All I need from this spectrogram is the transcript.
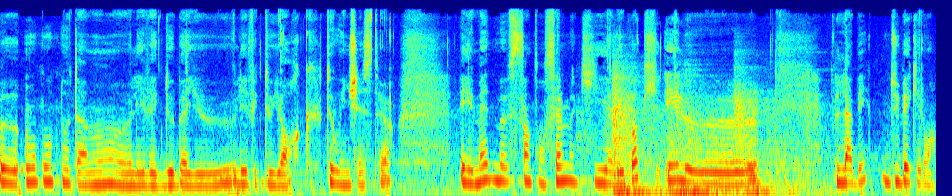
Euh, on compte notamment euh, l'évêque de Bayeux, l'évêque de York, de Winchester et même Saint-Anselme qui à l'époque est le l'abbé du bec et loin.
